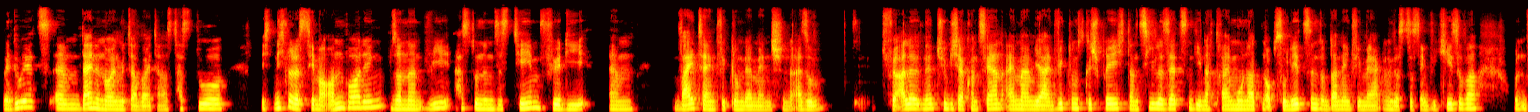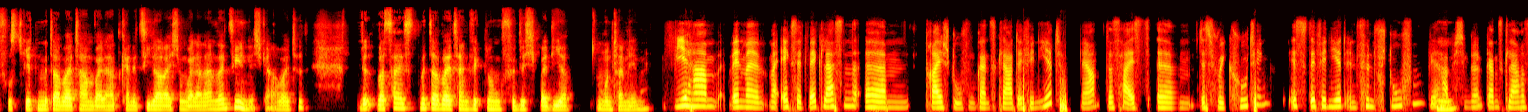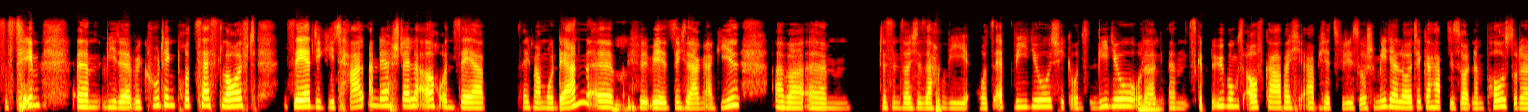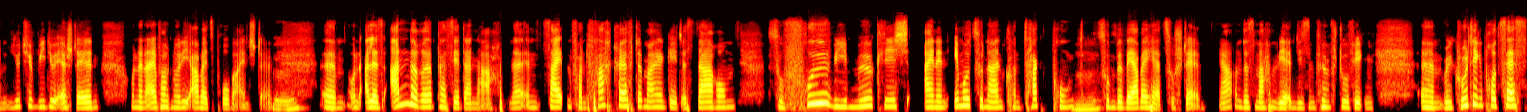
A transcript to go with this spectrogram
Wenn du jetzt, ähm, deine neuen Mitarbeiter hast, hast du nicht nicht nur das Thema Onboarding, sondern wie hast du 'nen System für die, ähm, Weiterentwicklung der Menschen? Also, für alle, ne, typischer Konzern, einmal im Jahr Entwicklungsgespräch, dann Ziele setzen, die nach 3 Monaten obsolet sind und dann irgendwie merken, dass das irgendwie Käse war und 'n frustrierten Mitarbeiter haben, weil er hat keine Zielerreichung, weil er an seinen Zielen nicht gearbeitet. Was heißt Mitarbeiterentwicklung für dich bei dir im Unternehmen? Wir haben, wenn wir mal Exit weglassen, ähm, 3 Stufen ganz klar definiert, ja? Das heißt, ähm, das Recruiting ist definiert in 5 Stufen. Wir Mhm. ich 'n ga ganz klares System, ähm, wie der Recruiting-Prozess läuft. Sehr digital an der Stelle auch und sehr, sage ich mal, modern. Ähm, ich will jetzt nicht sagen agil, aber, ähm, das sind solche Sachen wie WhatsApp-Video, schick uns 'n Video oder, Mhm. ähm, es gibt 'ne Übungsaufgabe, ich habe ich jetzt für die Social-Media-Leute gehabt, die sollten 'nen Post oder 'n YouTube-Video erstellen und dann einfach nur die Arbeitsprobe einstellen. Mhm. Ähm, und alles andere passiert danach, ne? In Zeiten von Fachkräftemangel geht es darum, so früh wie möglich einen emotionalen Kontaktpunkt Mhm. zum Bewerber herzustellen, ja? Und das machen wir in diesem fünfstufigen, ähm, Recruiting-Prozess.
